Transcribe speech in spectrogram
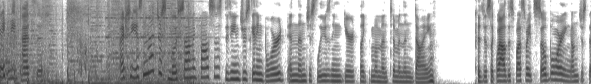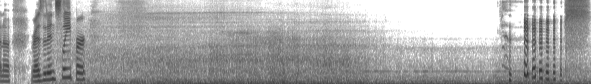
Maybe that's it. Actually, isn't that just most Sonic bosses? The danger is getting bored and then just losing your, like, momentum and then dying. Cause just like, wow, this boss fight's so boring, I'm just gonna Resident Sleeper.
